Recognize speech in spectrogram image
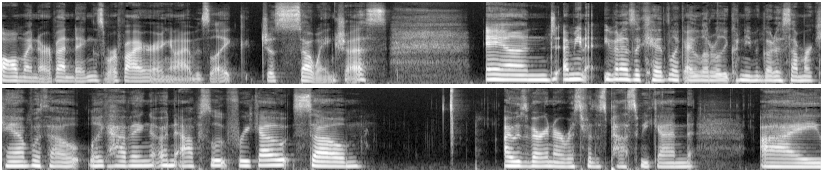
all my nerve endings were firing and I was like just so anxious. And I mean, even as a kid, like I literally couldn't even go to summer camp without like having an absolute freak out. So I was very nervous for this past weekend. I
